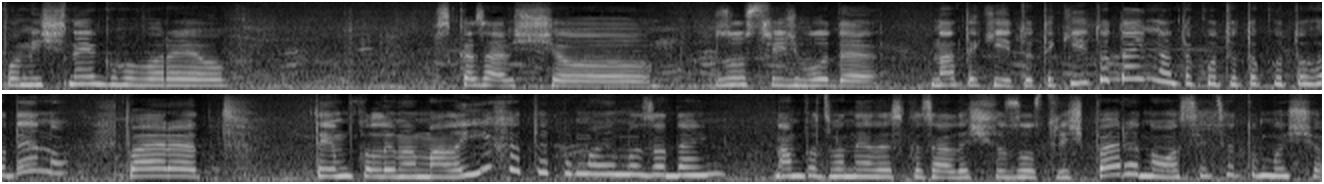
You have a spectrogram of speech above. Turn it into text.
Помічник говорив, сказав, що зустріч буде на такий-то, такий-то день, на таку-то, таку-то годину. Перед тим, коли ми мали їхати, по-моєму, за день, нам подзвонили, сказали, що зустріч переноситься, тому що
